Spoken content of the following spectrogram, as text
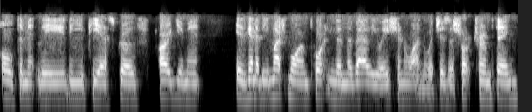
Ultimately, the EPS growth argument is going to be much more important than the valuation one, which is a short term thing,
